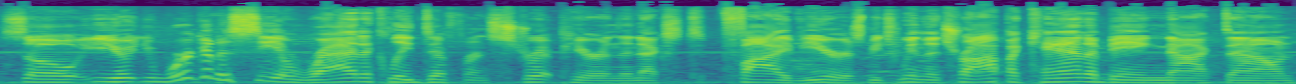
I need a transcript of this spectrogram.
So you're, you- we're going to see a radically different strip here in the next five years between the Tropicana being knocked down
